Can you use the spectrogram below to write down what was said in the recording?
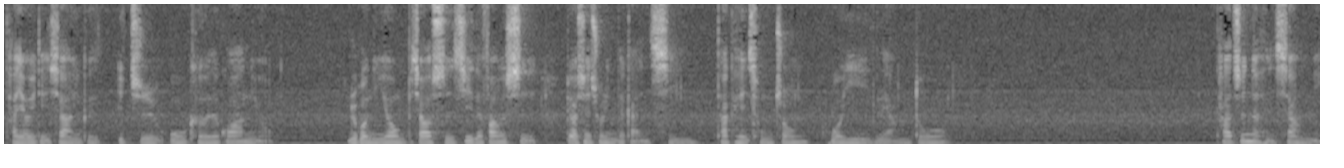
他有一点像一个一只无壳的蜗牛。如果你用比较实际的方式表现出你的感情，他可以从中获益良多。他真的很像你，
